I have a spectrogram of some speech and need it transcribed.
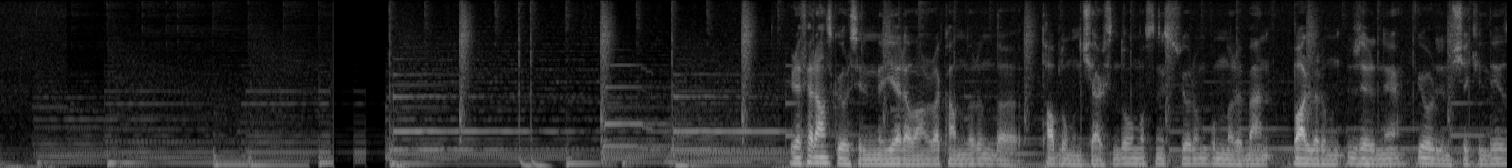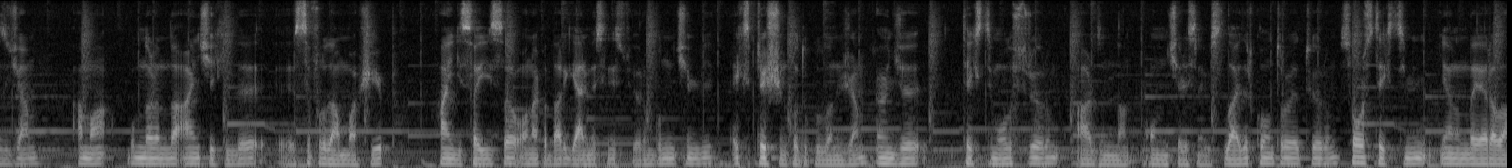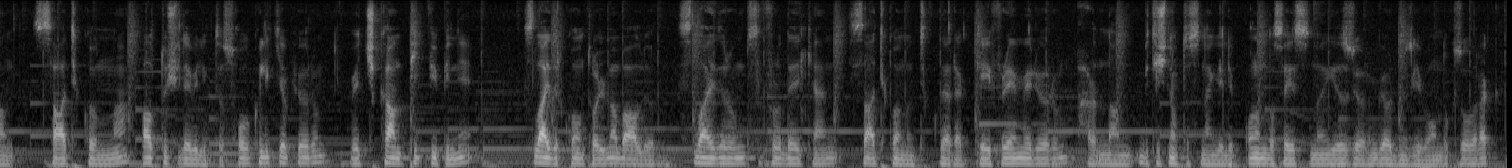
Referans görselimde yer alan rakamların da tablomun içerisinde olmasını istiyorum. Bunları ben barlarımın üzerine gördüğünüz şekilde yazacağım. Ama bunların da aynı şekilde e, sıfırdan başlayıp hangi sayıysa ona kadar gelmesini istiyorum. Bunun için bir expression kodu kullanacağım. Önce tekstimi oluşturuyorum. Ardından onun içerisine bir slider kontrol atıyorum. Source tekstimin yanında yer alan sağ ikonuna alt tuş ile birlikte sol klik yapıyorum ve çıkan pick whip'ini slider kontrolüme bağlıyorum. Slider'ım sıfırdayken sağ ikonuna tıklayarak keyframe veriyorum. Ardından bitiş noktasına gelip onun da sayısını yazıyorum. Gördüğünüz gibi 19 olarak.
